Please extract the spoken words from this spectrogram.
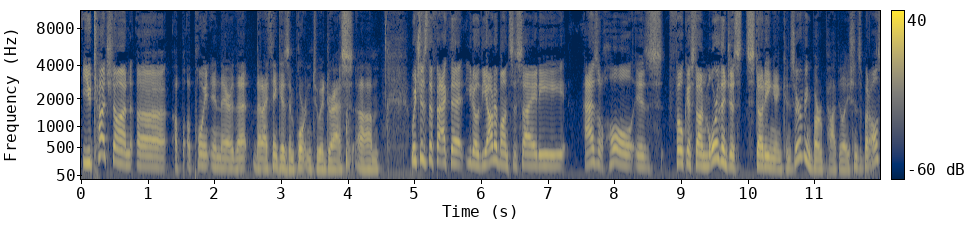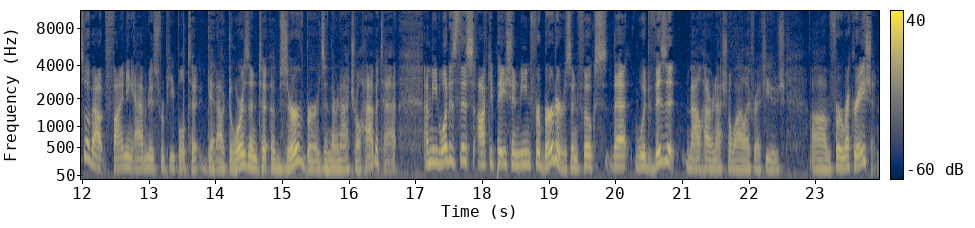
You touched on uh, a, a, point in there that, that I think is important to address, um, which is the fact that you know the Audubon Society as a whole is focused on more than just studying and conserving bird populations, but also about finding avenues for people to get outdoors and to observe birds in their natural habitat. I mean, what does this occupation mean for birders and folks that would visit Malheur National Wildlife Refuge um, for recreation?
